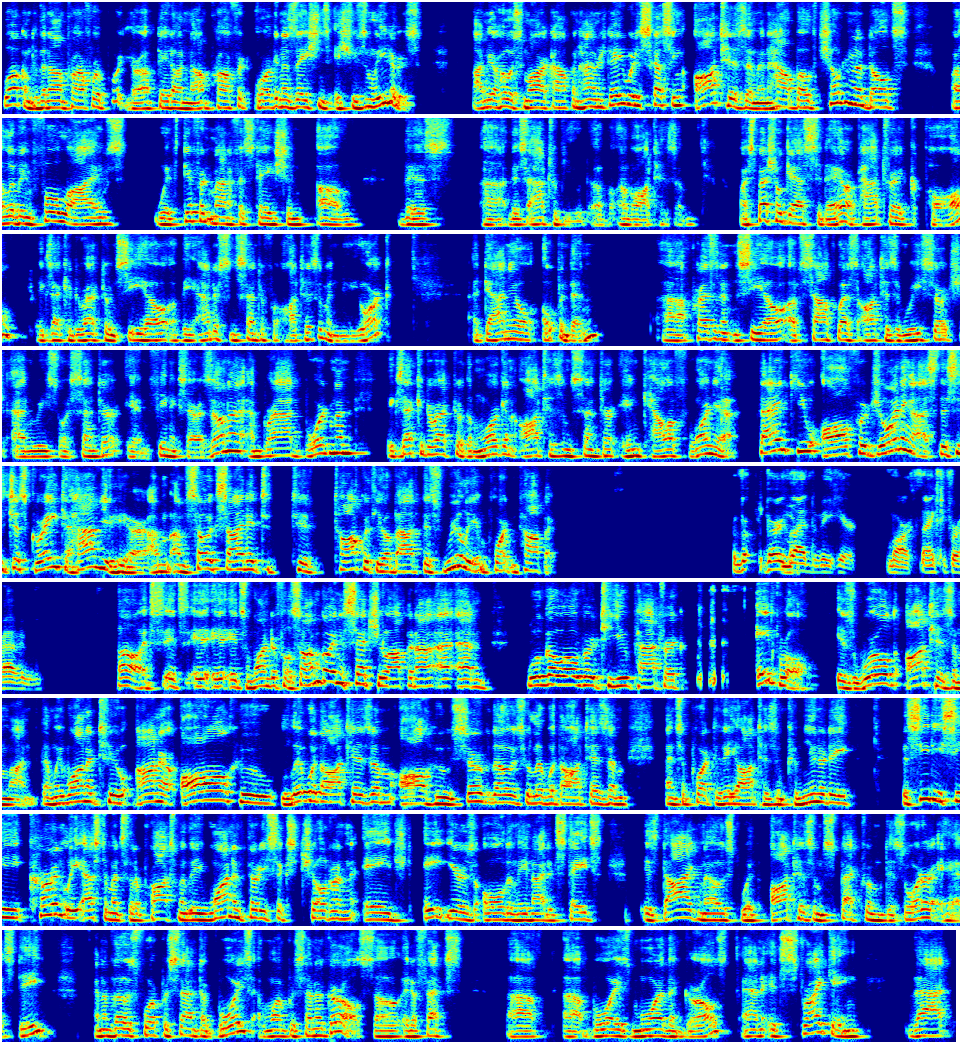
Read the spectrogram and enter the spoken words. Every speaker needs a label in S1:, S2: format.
S1: Welcome to the Nonprofit Report, your update on nonprofit organizations, issues, and leaders. I'm your host, Mark Oppenheimer. Today, we're discussing autism and how both children and adults are living full lives with different manifestation of this, uh, this attribute of, of autism. Our special guests today are Patrick Paul, Executive Director and CEO of the Anderson Center for Autism in New York, uh, Daniel Openden, uh, President and CEO of Southwest Autism Research and Resource Center in Phoenix, Arizona, and Brad Boardman, Executive Director of the Morgan Autism Center in California. Thank you all for joining us. This is just great to have you here. I'm, I'm so excited to, to talk with you about this really important topic.
S2: Very glad to be here, Mark. Thank you for having me.
S1: Oh, it's it's it's wonderful. So I'm going to set you up, and I, and we'll go over to you, Patrick. April is World Autism Month, and we wanted to honor all who live with autism, all who serve those who live with autism, and support the autism community. The CDC currently estimates that approximately 1 in 36 children aged 8 years old in the United States is diagnosed with autism spectrum disorder, ASD, and of those 4% are boys and 1% are girls. So it affects uh, uh, boys more than girls. And it's striking that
